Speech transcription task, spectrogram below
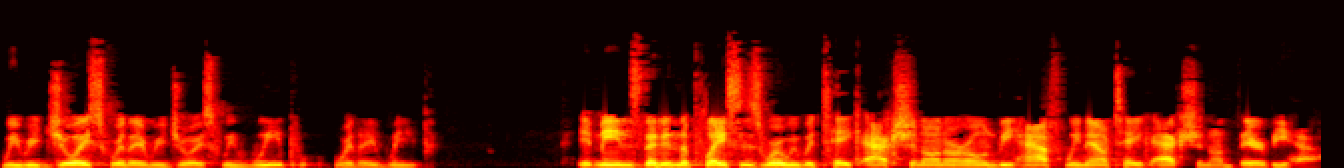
We rejoice where they rejoice. We weep where they weep. It means that in the places where we would take action on our own behalf, we now take action on their behalf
